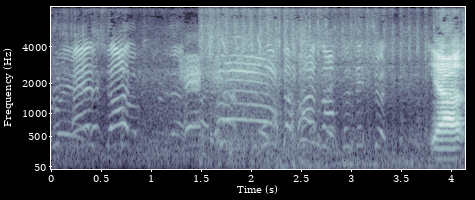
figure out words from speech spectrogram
Repairs done! Water has our position! Yeah.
